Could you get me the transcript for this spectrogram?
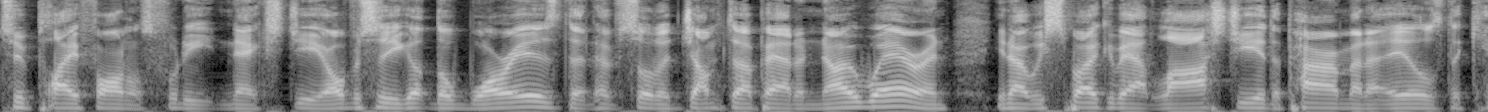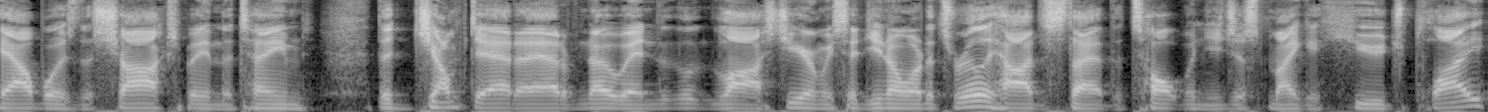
to play finals footy next year. Obviously, you got the Warriors that have sort of jumped up out of nowhere, and you know we spoke about last year the Parramatta Eels, the Cowboys, the Sharks being the teams that jumped out out of nowhere last year, and we said, you know what, it's really hard to stay at the top when you just make a huge play.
